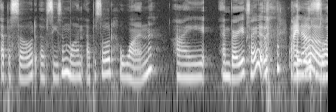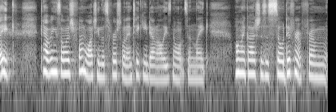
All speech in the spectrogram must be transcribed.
episode of season 1, episode 1. I am very excited. I was know. like having so much fun watching this first one and taking down all these notes and like, oh my gosh, this is so different from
